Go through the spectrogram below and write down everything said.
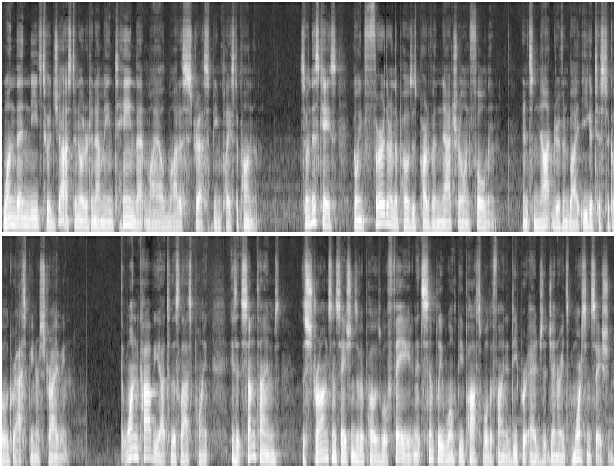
one then needs to adjust in order to now maintain that mild, modest stress being placed upon them. So in this case, going further in the pose is part of a natural unfolding, and it's not driven by egotistical grasping or striving. The one caveat to this last point is that sometimes the strong sensations of a pose will fade and it simply won't be possible to find a deeper edge that generates more sensation.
